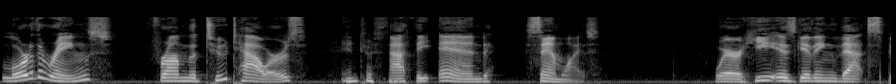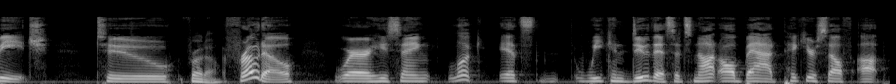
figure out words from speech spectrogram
Lord of the Rings from the Two Towers Interesting. at the end, Samwise, where he is giving that speech to Frodo. Frodo, where he's saying, "Look, it's we can do this. It's not all bad. Pick yourself up,"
